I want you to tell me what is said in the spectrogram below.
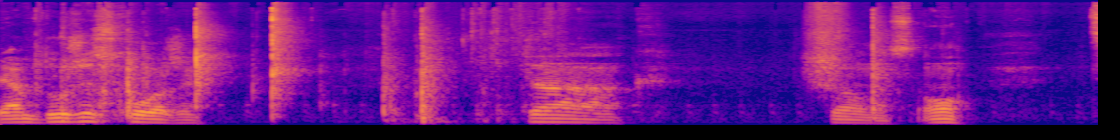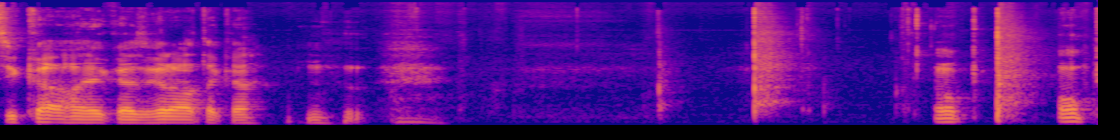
Прям дуже схоже. Так. Що у нас? О, цікава якась гра така. Оп, оп.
